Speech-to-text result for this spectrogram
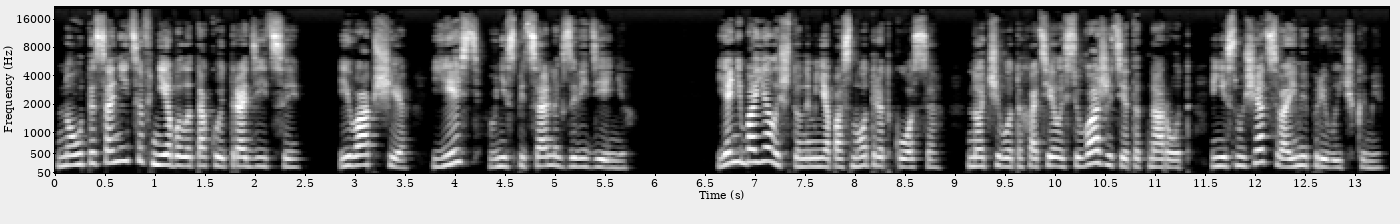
Но у тессанийцев не было такой традиции. И вообще, есть в неспециальных заведениях. Я не боялась, что на меня посмотрят косо, но от чего то хотелось уважить этот народ и не смущать своими привычками.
